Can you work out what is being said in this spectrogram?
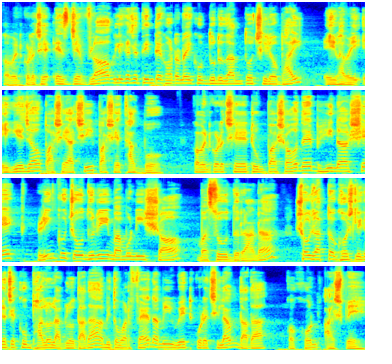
কমেন্ট করেছে, এস জে ভ্লগ লিখেছে, তিনটে ঘটনাই খুব দুর্দান্ত ছিল ভাই। এইভাবেই এগিয়ে যাও, পাশে আছি, পাশে থাকব। কমেন্ট করেছে টুম্পা সহদেব, হিনা শেখ, রিঙ্কু চৌধুরী, মামুনি শ, মাসুদ রানা। সৌজাত্য ঘোষ লিখেছে, খুব ভালো লাগল দাদা, আমি তোমার ফ্যান আমি ওয়েট করেছিলাম, দাদা কখন আসবে?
